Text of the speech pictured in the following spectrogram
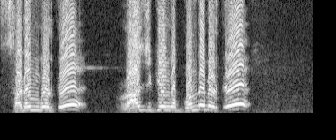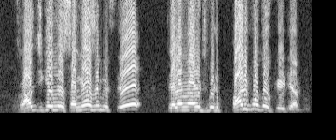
సడన్ కొడితే రాజకీయంగా బొంద పెడితే రాజకీయంగా సన్యాసం ఇస్తే తెలంగాణ నుంచి పెట్టి పారిపోతావు కేటీఆర్ నువ్వు.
